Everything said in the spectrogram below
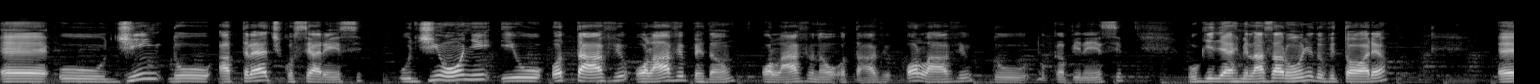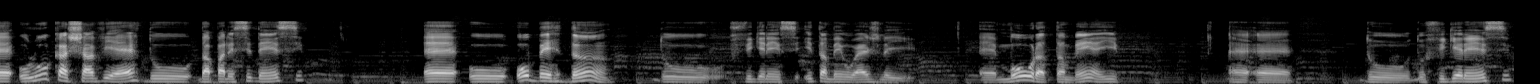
é, o Jim do Atlético Cearense, o Dione e o Otávio, Olávio, perdão, Olávio não, Otávio, Olávio do, do Campinense, o Guilherme Lazzaroni do Vitória, é, o Lucas Xavier do da Aparecidense, é, o Oberdan do Figueirense e também o Wesley é, Moura também aí é, é do, do Figueirense.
